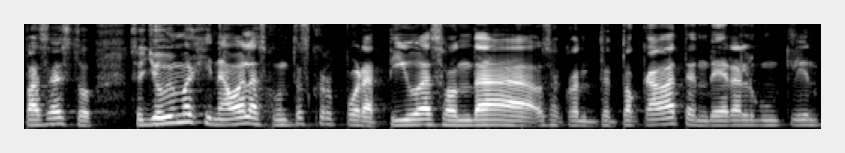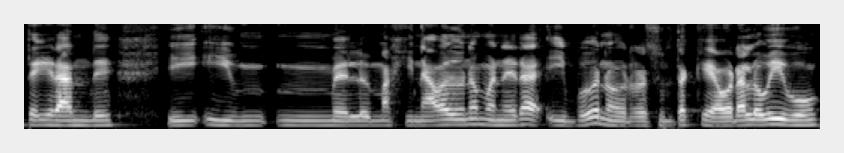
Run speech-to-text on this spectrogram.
pasa esto. O sea, yo me imaginaba las juntas corporativas, onda, o sea, cuando te tocaba atender a algún cliente grande y, y me lo imaginaba de una manera y bueno, resulta que ahora lo vivo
